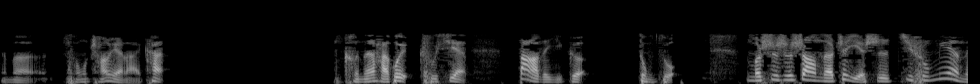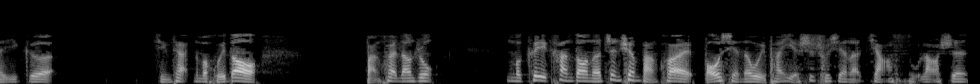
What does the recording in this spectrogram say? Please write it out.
那么从长远来看，可能还会出现大的一个动作。那么事实上呢，这也是技术面的一个形态。那么回到板块当中。那么可以看到呢，证券板块、保险的尾盘也是出现了加速拉升。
